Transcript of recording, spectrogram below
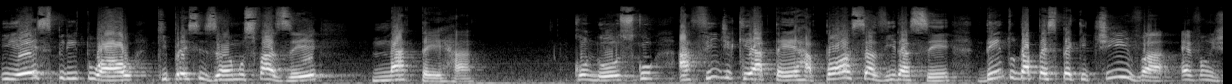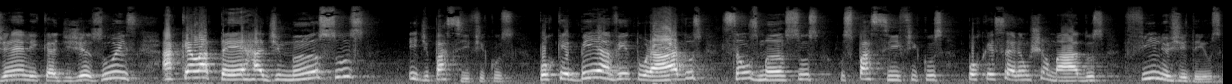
e espiritual que precisamos fazer na terra conosco, a fim de que a terra possa vir a ser, dentro da perspectiva evangélica de Jesus, aquela terra de mansos e de pacíficos. Porque bem-aventurados são os mansos, os pacíficos, porque serão chamados filhos de Deus.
